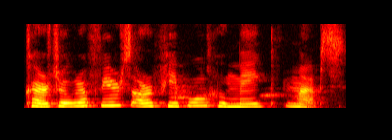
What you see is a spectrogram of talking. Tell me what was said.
Cartographers are people who make maps.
